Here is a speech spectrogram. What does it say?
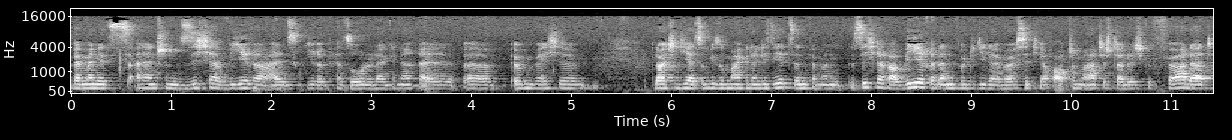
wenn man jetzt allein schon sicher wäre als queere Person oder generell äh, irgendwelche Leute, die ja sowieso marginalisiert sind, wenn man sicherer wäre, dann würde die Diversity auch automatisch dadurch gefördert,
